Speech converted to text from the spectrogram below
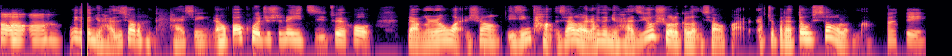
哦哦哦，那个女孩子笑得很开心，然后包括就是那一集最后两个人晚上已经躺下了，然后那个女孩子又说了个冷笑话，然后就把她逗笑了嘛。啊，对，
